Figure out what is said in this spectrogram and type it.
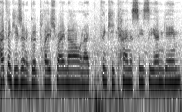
I think he's in a good place right now, and I think he kind of sees the end game.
